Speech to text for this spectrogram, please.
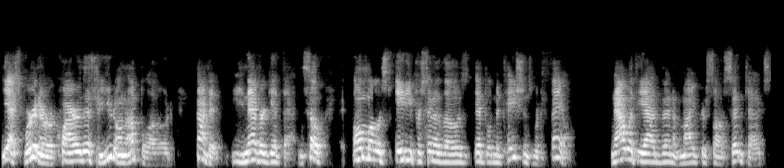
yes, we're going to require this, or you don't upload content. You never get that, and so almost 80% of those implementations would fail. Now, with the advent of Microsoft Syntex,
